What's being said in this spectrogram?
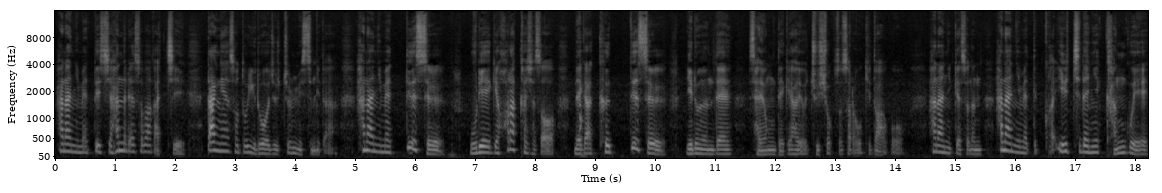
하나님의 뜻이 하늘에서와 같이 땅에서도 이루어질 줄 믿습니다. 하나님의 뜻을 우리에게 허락하셔서 내가 그 뜻을 이루는데 사용되게 하여 주시옵소서라고 기도하고 하나님께서는 하나님의 뜻과 일치된 이 강구에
